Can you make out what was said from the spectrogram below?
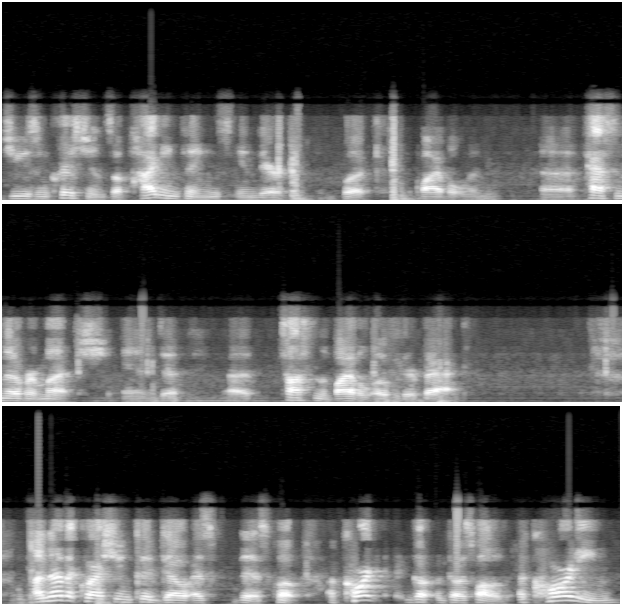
Jews and Christians of hiding things in their book, Bible, and uh, passing over much, and uh, uh, tossing the Bible over their back. Another question could go as this, quote, accord, go, as follows. According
